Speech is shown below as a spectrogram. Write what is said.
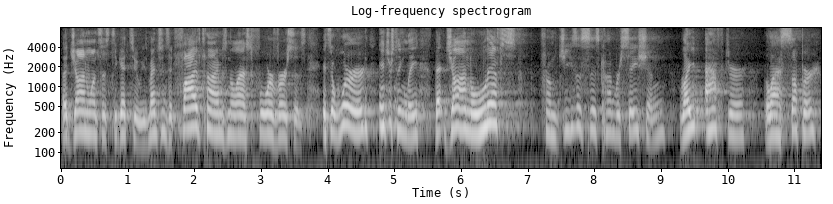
that John wants us to get to. He mentions it five times in the last four verses. It's a word, interestingly, that John lifts from Jesus' conversation right after the Last Supper,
